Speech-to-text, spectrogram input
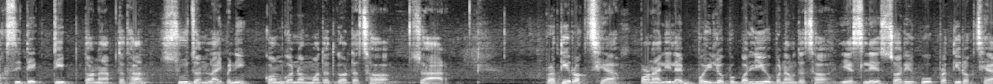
अक्सिडेक्टिभ तनाव तथा सुजनलाई पनि कम गर्न मद्दत गर्दछ। चार प्रतिरक्षा प्रणालीलाई बैलो बलियो बनाउँदछ। यसले शरीरको प्रतिरक्षा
